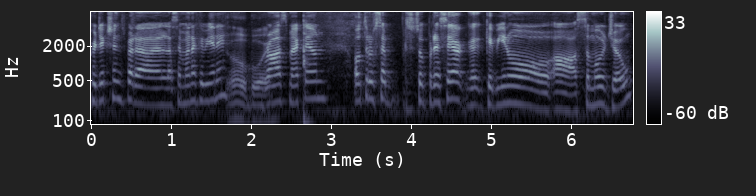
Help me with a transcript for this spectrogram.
predictions para la semana que viene? Oh, boy. Raw, SmackDown. Otro sor- sorpresa que, que vino ah, Samoa Joe.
